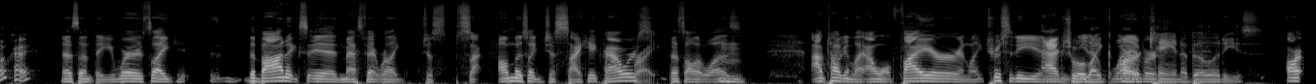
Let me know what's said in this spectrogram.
Okay. that's what I'm thinking. Where it's like the bionics in Mass Effect were like just almost like just psychic powers. Right. That's all it was. Mhm. I'm talking like I want fire and electricity and Actual you know, like whatever. arcane abilities Ar-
